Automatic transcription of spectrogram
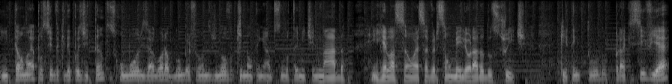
Então não é possível que depois de tantos rumores, e agora Bloomberg falando de novo que não tem absolutamente nada em relação a essa versão melhorada do Switch. Que tem tudo para que se vier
